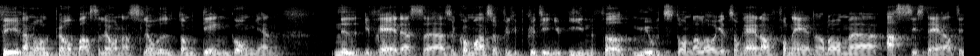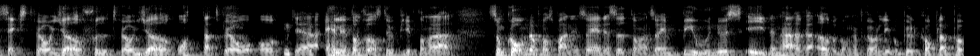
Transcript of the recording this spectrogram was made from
4-0 på Barcelona, slår ut dem den gången nu i fredags eh, så kommer alltså Filip Coutinho in för motståndarlaget som redan förnedrar dem, eh, assisterar till 6-2, gör 7-2, gör 8-2 och eh, enligt de första uppgifterna där som kom då från Spanien så är dessutom alltså en bonus i den här övergången från Liverpool kopplad på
